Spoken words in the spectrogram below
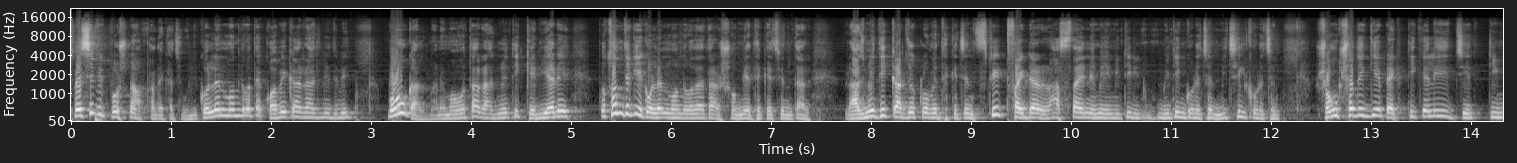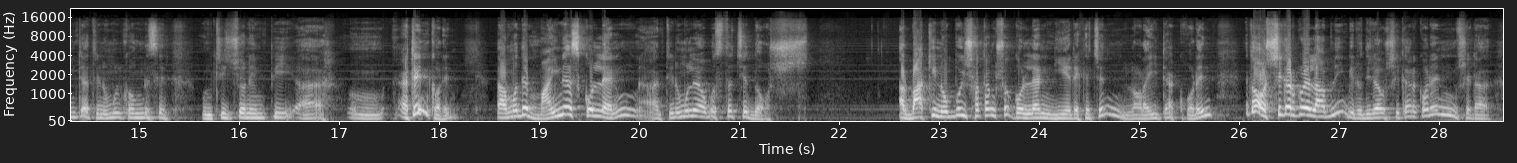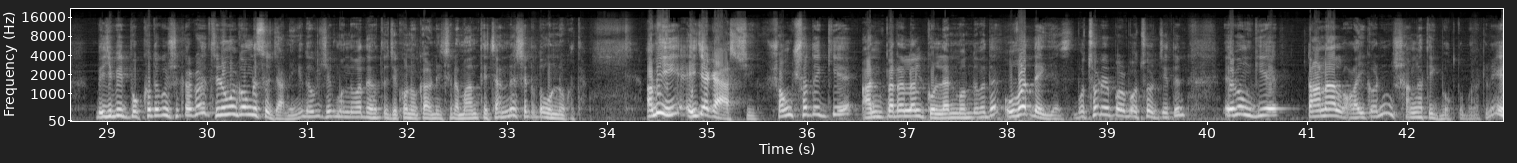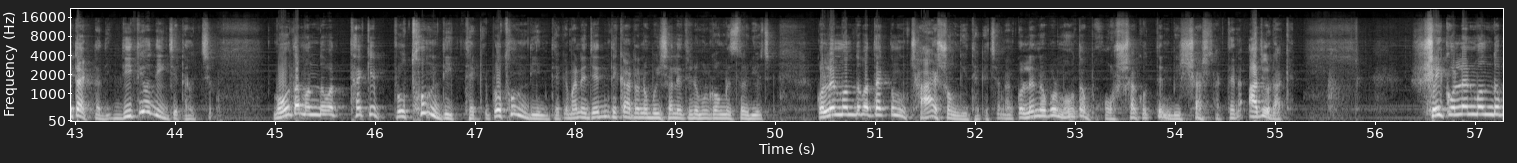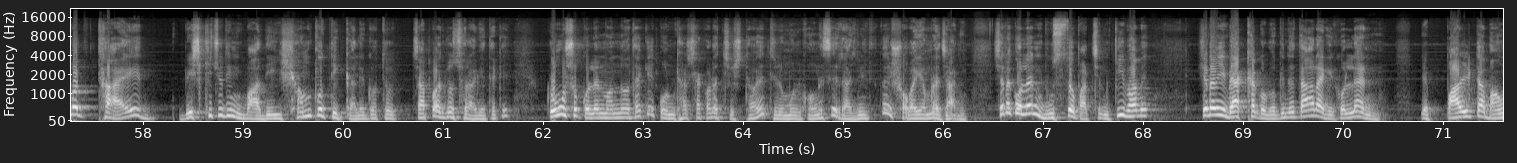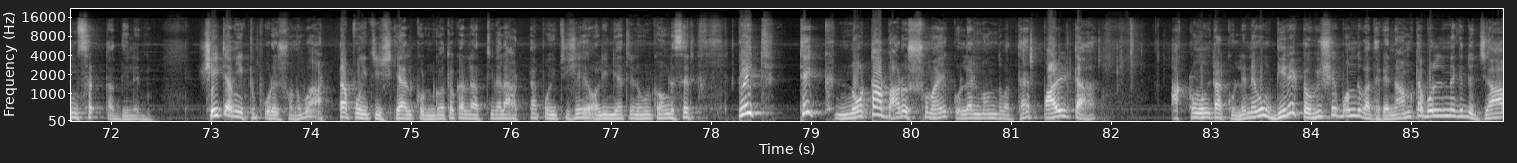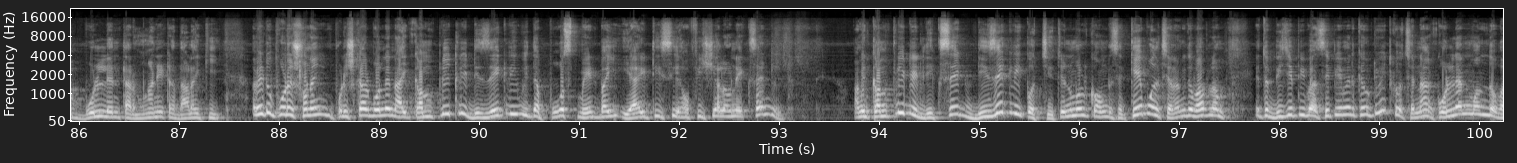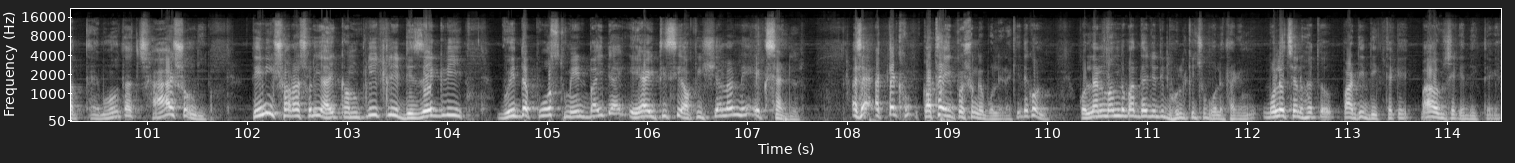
স্পেসিফিক প্রশ্ন আপনাদের কাছে বলি কল্যাণ বন্দ্যোপাধ্যায় কবেকার রাজনীতিবিদ? বহুকাল মানে মমতার রাজনৈতিক কেরিয়ারে প্রথম থেকেই কল্যাণ বন্দ্যোপাধ্যায়, তার সঙ্গে থেকেছেন, তার রাজনৈতিক কার্যক্রমে থেকেছেন স্ট্রিট ফাইটার রাস্তায় নেমে মিটিং মিটিং করেছেন, মিছিল করেছেন। সংসদে গিয়ে প্র্যাকটিক্যালি যে টিমটা তৃণমূল কংগ্রেসের উনত্রিশ জন এমপি অ্যাটেন্ড করেন, তার মধ্যে মাইনাস করলেন তৃণমূলের অবস্থা হচ্ছে দশ। আর বাকি নব্বই শতাংশ কল্যাণ নিয়ে রেখেছেন, লড়াইটা করেন। এটা অস্বীকার করে লাভ নেই, বিরোধীরাও স্বীকার করেন, সেটা বিজেপির পক্ষ থেকেও স্বীকার করে তৃণমূল কংগ্রেসও জানে কিন্তু অভিষেক বন্দ্যোপাধ্যায় হয়তো যে কোনো কারণে সেটা মানতে চান না, সেটা তো অন্য কথা। আমি এই জায়গায় আসছি, সংসদে গিয়ে unparalleled Kalyan Bandyopadhyay over the years বছরের পর বছর যেতেন এবং গিয়ে টানা লড়াই করেন, সাংঘাতিক বক্তব্য রাখেন, এটা একটা দিক। দ্বিতীয় দিক যেটা হচ্ছে মমতা বন্দ্যোপাধ্যায়কে প্রথম দিক থেকে, প্রথম দিন থেকে মানে যেদিন থেকে আটানব্বই সালে তৃণমূল কংগ্রেস তৈরি হয়েছে, কল্যাণ বন্দ্যোপাধ্যায় একদম ছায়া সঙ্গী থেকেছেন আর কল্যাণের ওপর মমতা ভরসা করতেন, বিশ্বাস রাখতেন, আজও রাখেন। সেই কল্যাণ বন্দ্যোপাধ্যায় বেশ কিছুদিন বাদেই সাম্প্রতিককালে, গত চার পাঁচ বছর আগে থেকে ক্রমশ কল্যাণ বন্দ্যোপাধ্যায়কে কোণঠাসা করার চেষ্টা হয় তৃণমূল কংগ্রেসের রাজনীতিতে, সবাই আমরা জানি। সেটা কল্যাণ বুঝতেও পারছেন কীভাবে, সেটা আমি ব্যাখ্যা করব, কিন্তু তার আগে কল্যাণ যে পাল্টা বাউন্সারটা দিলেন সেইটা আমি একটু পড়ে শোনাবো। আটটা পঁয়ত্রিশ, খেয়াল করুন, গতকাল রাত্রিবেলা আটটা পঁয়ত্রিশে অল ইন্ডিয়া তৃণমূল কংগ্রেসের টুইট ঠিক নটা বারোর সময় কল্যাণ বন্দ্যোপাধ্যায় পাল্টা আক্রমণটা করলেন এবং ডিরেক্ট অভিষেক বন্দ্যোপাধ্যায়কে, নামটা বললেন না কিন্তু যা বললেন তার মানেটা দাঁড়ায় কি? আমি একটু পড়ে শোনাই, পরিষ্কার বললেন I completely disagree with the post made by AITC official on X handle আমি কমপ্লিটলি ডিসে ডিসএগ্রি করছি, তৃণমূল কংগ্রেসে। কে বলছেন? আমি তো ভাবলাম, এ তো বিজেপি বা সিপিএমের কেউ টুইট করছে। না, কল্যাণ বন্দ্যোপাধ্যায়, মমতার ছায়া সঙ্গী তিনি সরাসরি I completely disagree with the post made by the AITC official on X handle আচ্ছা একটা কথা এই প্রসঙ্গে বলে রাখি। দেখুন, কল্যাণ বন্দ্যোপাধ্যায় যদি ভুল কিছু বলে থাকেন, বলেছেন হয়তো পার্টির দিক থেকে বা অভিষেকের দিক থেকে।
